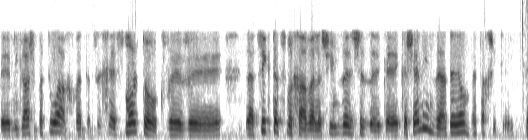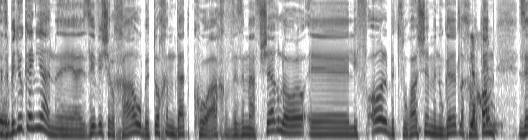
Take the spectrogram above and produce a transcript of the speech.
במגרש פתוח ואתה צריך small talk ו- להציג את עצמך, ואנשים זה שזה, קשה לי עם זה עד היום, בטח שכן. זה בדיוק העניין, הזיוי שלך הוא בתוך עמדת כוח, וזה מאפשר לו אה, לפעול בצורה שמנוגדת לחלוטין. נכון. זה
